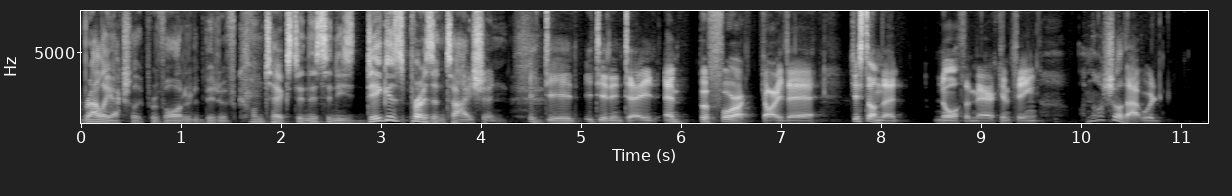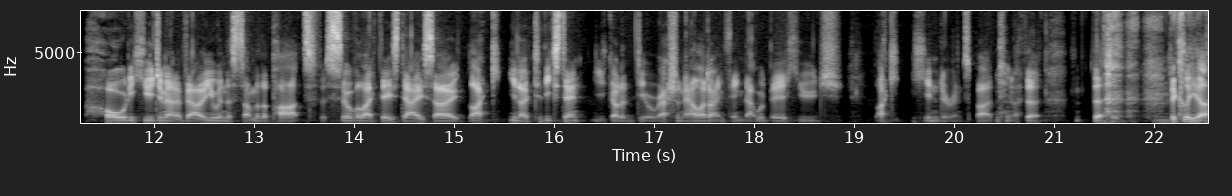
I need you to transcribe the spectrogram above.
Raleigh actually provided a bit of context in this in his diggers presentation. It did. It did indeed. And before I go there, just on the North American thing, I'm not sure that would hold a huge amount of value in the sum of the parts for Silver Lake these days. So, like, you know, to the extent you've got a deal rationale, I don't think that would be a huge like hindrance. But you know, the the the clear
